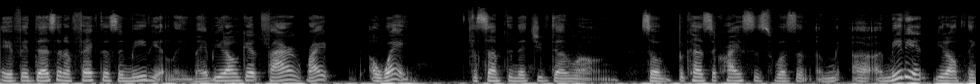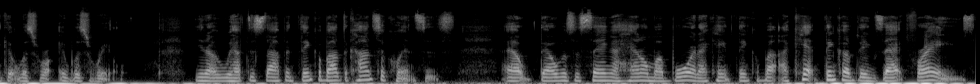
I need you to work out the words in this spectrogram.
if it doesn't affect us immediately, maybe you don't get fired right away for something that you've done wrong. So because the crisis wasn't uh, immediate, you don't think it was it was real. You know, we have to stop and think about the consequences. Uh, that was a saying I had on my board. I can't think about. I can't think of the exact phrase,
